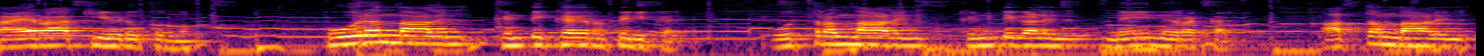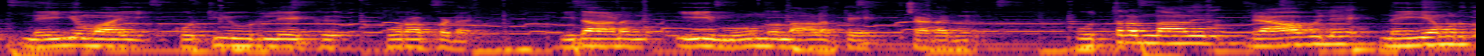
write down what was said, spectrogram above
കയറാക്കിയെടുക്കുന്നു. പൂരം നാളിൽ കിണ്ടിക്കയർ പിരിക്കൽ ഉത്രം നാളിൽ കിണ്ടികളിൽ നെയ് നിറക്കൽ അത്തം നാളിൽ നെയ്യുമായി കൊട്ടിയൂരിലേക്ക് പുറപ്പെടൽ. ഇതാണ് ഈ മൂന്ന് നാളത്തെ ചടങ്ങ്. ഉത്രം നാളിൽ രാവിലെ നെയ്യമൃത്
